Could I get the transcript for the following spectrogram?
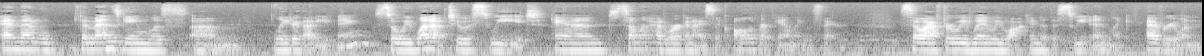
And then the men's game was um, later that evening, so we went up to a suite, and someone had organized like all of our family was there. So after we win, we walk into the suite, and like everyone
